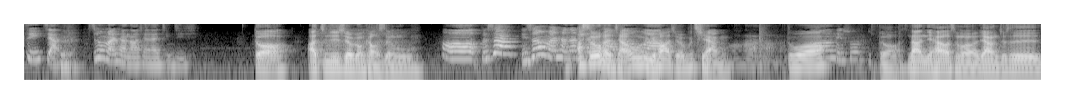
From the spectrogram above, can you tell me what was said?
自己讲，生物蛮强，然后现在经济系。对啊，啊，经济系又不用考生物。哦，不是啊，你生物蛮强，那、啊、生物很强，物理化学不强。好好好，多啊。哦、你说。对啊，那你还有什么样？就是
